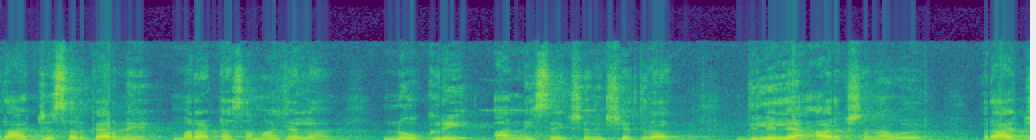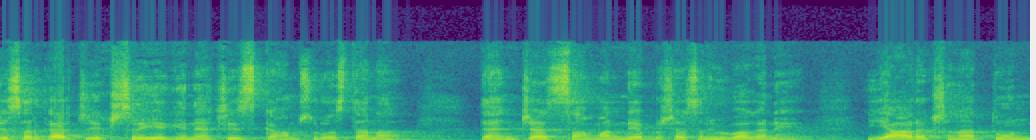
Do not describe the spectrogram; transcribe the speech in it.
राज्य सरकारने मराठा समाजाला नोकरी आणि शैक्षणिक क्षेत्रात दिलेल्या आरक्षणावर राज्य सरकारचे श्रेय घेण्याचेच काम सुरू असताना त्यांच्याच सामान्य प्रशासन विभागाने या आरक्षणातून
